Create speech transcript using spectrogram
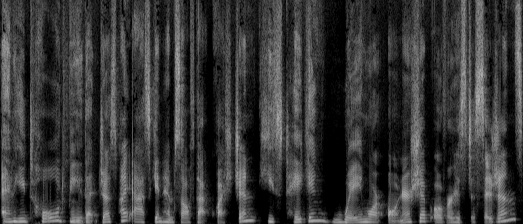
And he told me that just by asking himself that question, he's taking way more ownership over his decisions,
